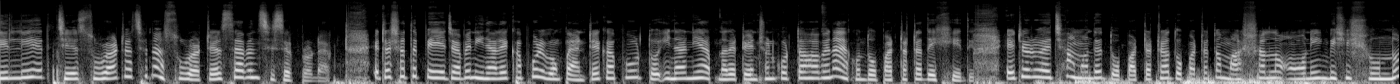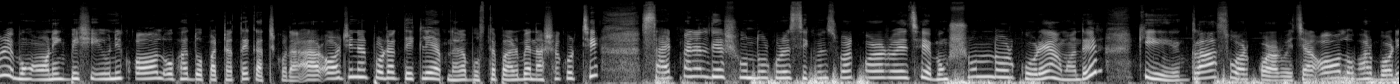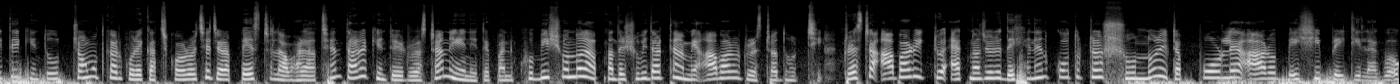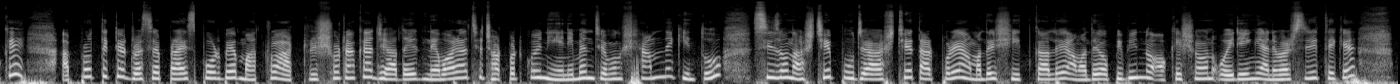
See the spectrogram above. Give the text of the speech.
দিল্লির যে সুরাট আছে না, সুরাটের সেভেন সিসের প্রোডাক্ট এটার সাথে পেয়ে যাবেন ইনারের কাপড় এবং প্যান্টের কাপড়। তো ইনার নিয়ে আপনাদের টেনশন করতে হবে না, এখন দোপাট্টাটা দেখিয়ে দিই। এটা রয়েছে আমাদের দোপাট্টাটা। দোপাট্টাটা মার্শাল্লাহ অনেক বেশি সুন্দর এবং অনেক বেশি ইউনিক অল ওভার দোপাট্টাতে কাজ করা। আর অরিজিনাল প্রোডাক্ট দেখলে আপনারা বুঝতে পারবেন, আশা করছি। সাইড প্যানেল দিয়ে সুন্দর করে সিকোয়েন্স ওয়ার্ক করা রয়েছে এবং সুন্দর করে আমাদের কি গ্লাস ওয়ার্ক করা রয়েছে। আর অল ওভার বডিতে কিন্তু চমৎকার করে কাজ করা রয়েছে। যারা পেস্ট লাভার আছেন, তারা কিন্তু এই ড্রেসটা নিয়ে নিতে পারেন। খুবই সুন্দর আপনাদের সুবিধার্থে আমি আবারও ড্রেসটা ধরছি। ড্রেসটা আবার একটু এক নজরে দেখে নেন, কতটা সুন্দর এটা পরলে আরও বেশি প্রেটি লাগবে ওকে আর প্রত্যেকটা ড্রেসের প্রাইস পড়বে মাত্র আটত্রিশশো টাকা। যাদের নেওয়ার আছে ঝটপট করে নিয়ে নেবেন যেমন সামনে কিন্তু সিজন আসছে, পূজা আসছে, তারপরে আমাদের শীতকালে আমাদের বিভিন্ন অকেশন ওয়েডিং অ্যানিভার্সারি থেকে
